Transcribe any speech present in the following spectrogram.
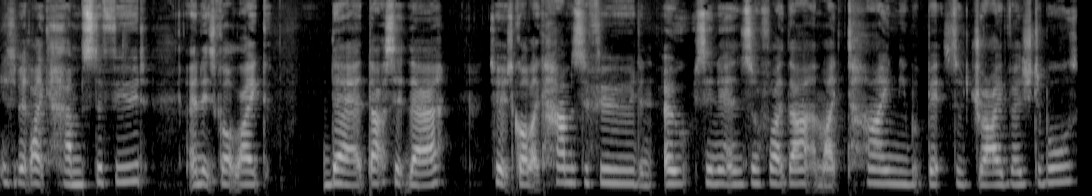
it's a bit like hamster food, and it's got like, there, that's it there so it's got like hamster food and oats in it and stuff like that and like tiny bits of dried vegetables.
